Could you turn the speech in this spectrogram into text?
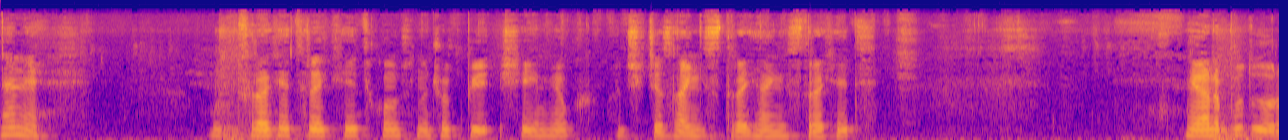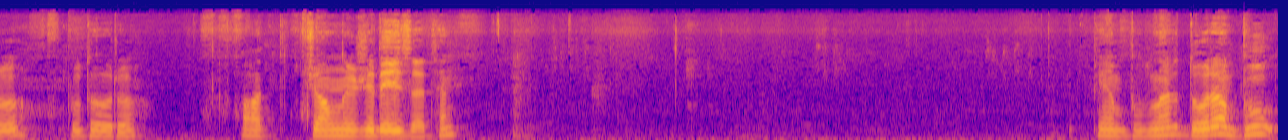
Yani bu trake trakeit konusunda çok bir şeyim yok. Açıkçası hangisi trake hangisi trakeit. Yani bu doğru. Bu doğru. Aa, canlı hücre değil zaten. Yani bunlar doğru ama bu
